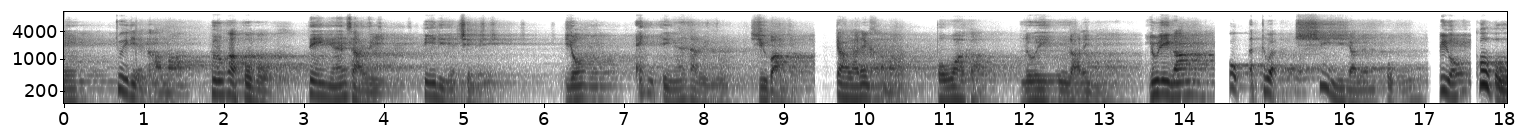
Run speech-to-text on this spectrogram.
နဲ့တွေ့တဲ့အခါမှာသူတို့ကကိုယ့်ကိုသင်ငန်းစာတွေပေးနေတဲ့အချိန်တွေရောအဲ့ဒီသင်ငန်းစာတွေကိုယူပါကြာလာတဲ့အခါမှာဘဝကလွေကူလာနိုင်မယ်လူတွေကကိုယ့်အတွက်ရှိရလည်းမဟုတ်ဘူးပြီးတော့ကိုယ့်ကို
